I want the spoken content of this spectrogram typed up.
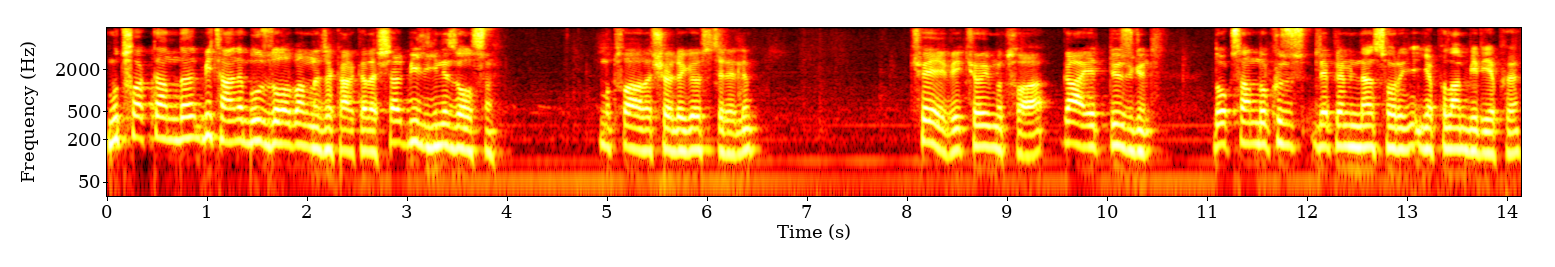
Mutfaktan da bir tane buzdolabı alınacak arkadaşlar. Bilginiz olsun. Mutfağı da şöyle gösterelim. Köy evi, köy mutfağı gayet düzgün. 99 depreminden sonra yapılan bir yapı.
